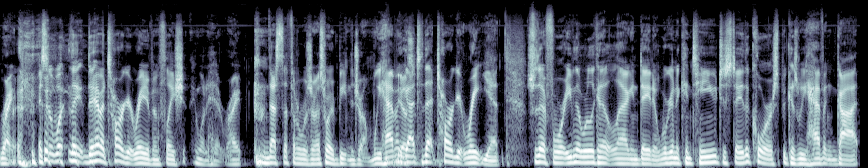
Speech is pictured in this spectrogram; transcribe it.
Right. and so what they, they have a target rate of inflation they want to hit, right? That's the Federal Reserve. That's why they're beating the drum. We haven't Yes. got to that target rate yet. So therefore, even though we're looking at lagging data, we're going to continue to stay the course because we haven't got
